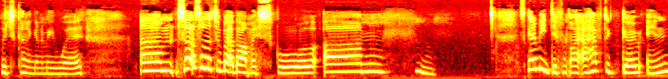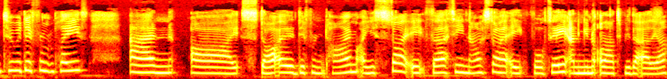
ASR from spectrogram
which is kind of gonna be weird. Um, so that's a little bit about my school. Um, hmm. it's gonna be different. Like I have to go into a different place, and I start at a different time. I used to start at eight thirty. Now I start at eight forty, and you're not allowed to be there earlier.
